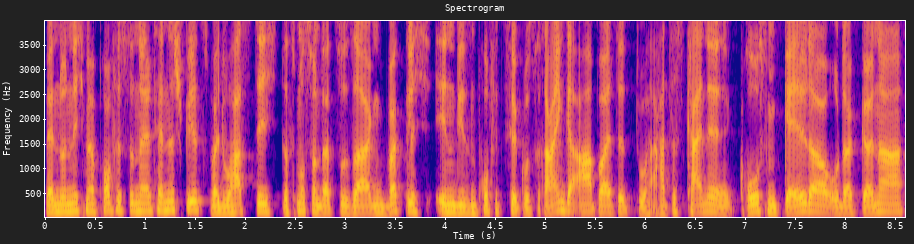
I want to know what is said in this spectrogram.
Wenn du nicht mehr professionell Tennis spielst? Weil du hast dich, das muss man dazu sagen, wirklich in diesen Profizirkus reingearbeitet. Du hattest keine großen Gelder oder Gönner.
